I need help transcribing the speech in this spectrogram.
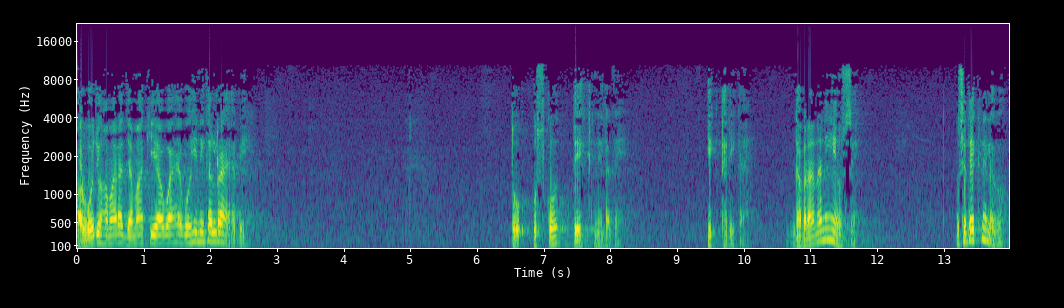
और वो जो हमारा जमा किया हुआ है, वही निकल रहा है अभी। तो उसको देखने लगे। एक तरीका है। घबराना नहीं है उससे। उसे देखने लगो।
